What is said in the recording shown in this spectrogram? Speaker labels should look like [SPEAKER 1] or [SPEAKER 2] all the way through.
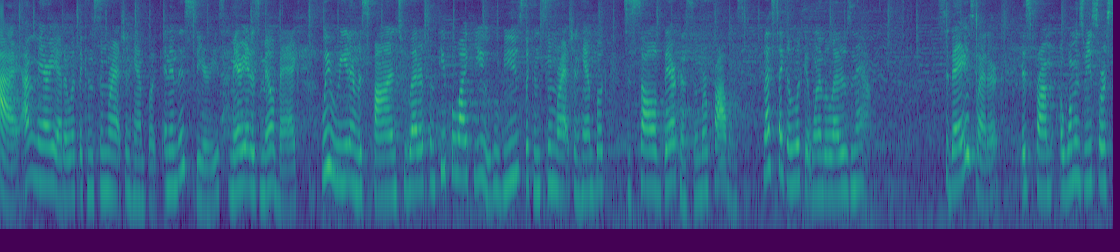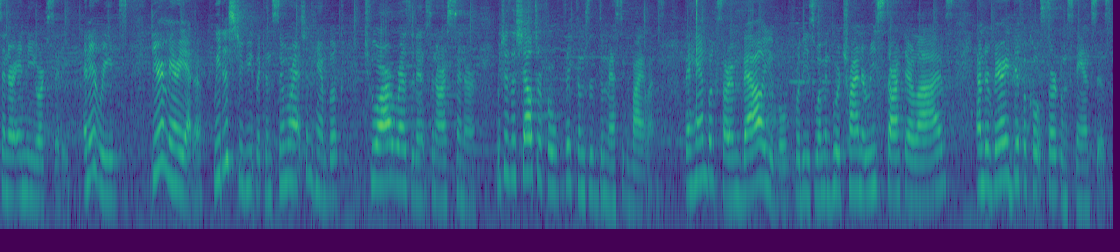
[SPEAKER 1] Hi, I'm Marietta with the Consumer Action Handbook, and in this series, Marietta's Mailbag, we read and respond to letters from people like you who've used the Consumer Action Handbook to solve their consumer problems. Let's take a look at one of the letters now. Today's letter is from a Women's Resource Center in New York City, and it reads, Dear Marietta, we distribute the Consumer Action Handbook to our residents in our center, which is a shelter for victims of domestic violence. The handbooks are invaluable for these women who are trying to restart their lives under very difficult circumstances.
